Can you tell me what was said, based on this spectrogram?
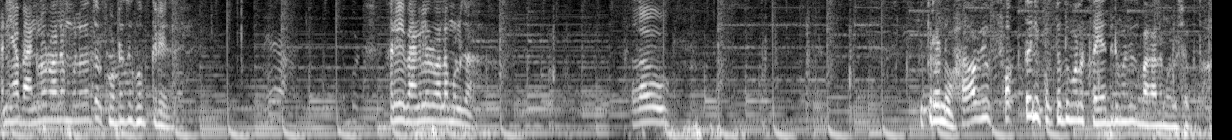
आणि ह्या बँगलोरवाल्या मुलाला तर फोटोचं खूप क्रेज आहे. अरे बँगलोरवाला मुलगा. हॅलो मित्रांनो हा व्ह्यू फक्त आणि फक्त तुम्हाला सह्याद्रीमध्येच बघायला मिळू शकतो.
